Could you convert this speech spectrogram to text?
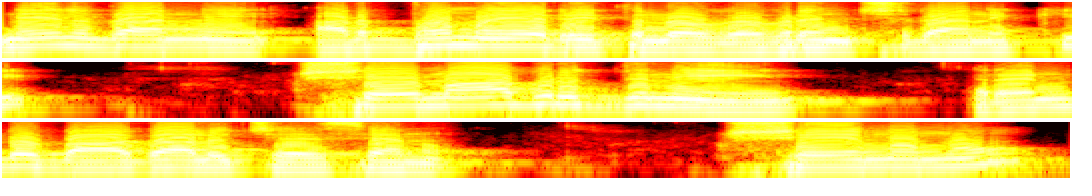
నేను దాన్ని అర్థమయ్యే రీతిలో వివరించడానికి క్షేమాభివృద్ధిని రెండు భాగాలు చేశాను. క్షేమము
